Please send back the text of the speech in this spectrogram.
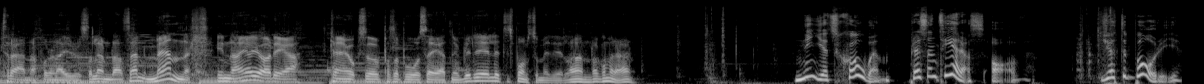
träna på den här Jerusalemdansen. Men innan jag gör det kan jag också passa på att säga att nu blir det lite sponsormeddelanden. De kommer här. Nyhetsshowen presenteras av Göteborg,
